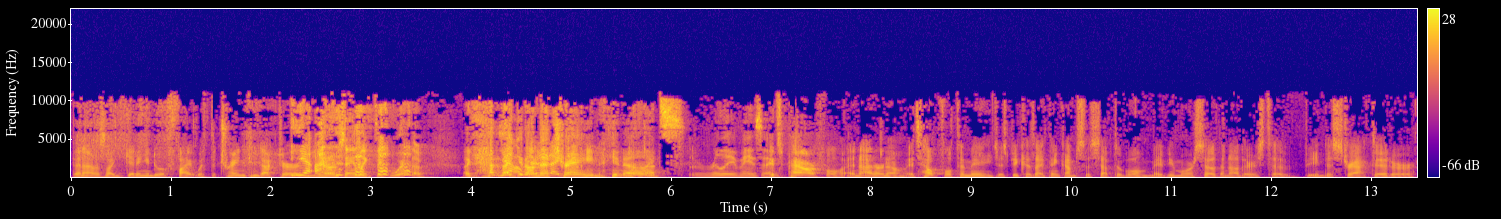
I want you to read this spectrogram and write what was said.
then I was like getting into a fight with the train conductor. and Yeah. You know what I'm saying? Like, like where the like how did Yeah, I get on that train? go? You know, like, That's really amazing. it's powerful, and I don't know. It's helpful to me just because I think I'm susceptible, maybe more so than others, to being distracted or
